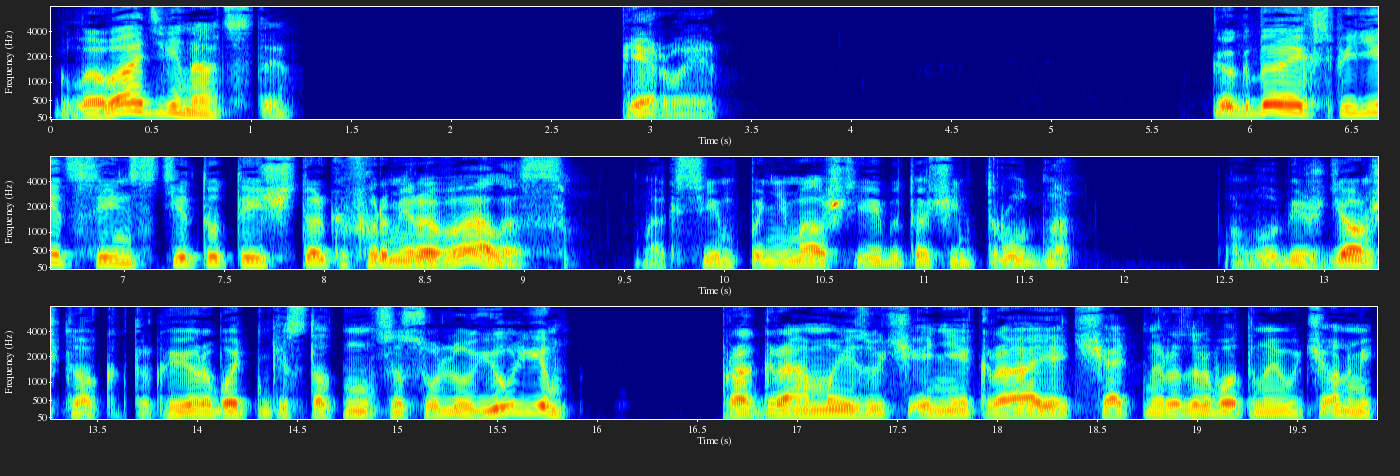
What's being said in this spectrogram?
Глава двенадцатая. Первая. Когда экспедиция института еще только формировалась, Максим понимал, что ей будет очень трудно. Он был убежден, что как только ее работники столкнутся с Улю-Юльем, программа изучения края, тщательно разработанная учеными,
